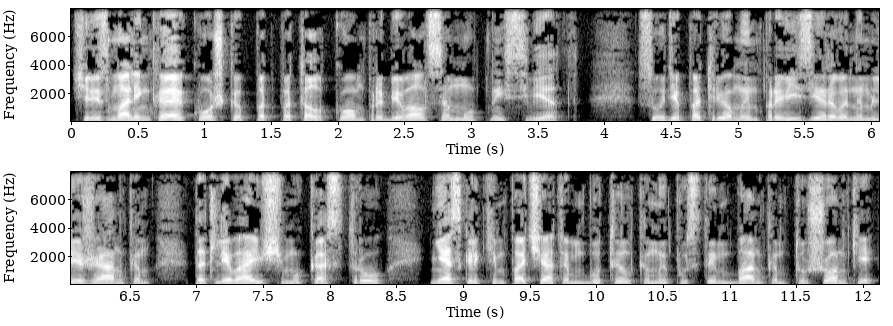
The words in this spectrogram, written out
Через маленькое окошко под потолком пробивался мутный свет. Судя по трем импровизированным лежанкам, дотлевающему костру, нескольким початым бутылкам и пустым банкам тушенки,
